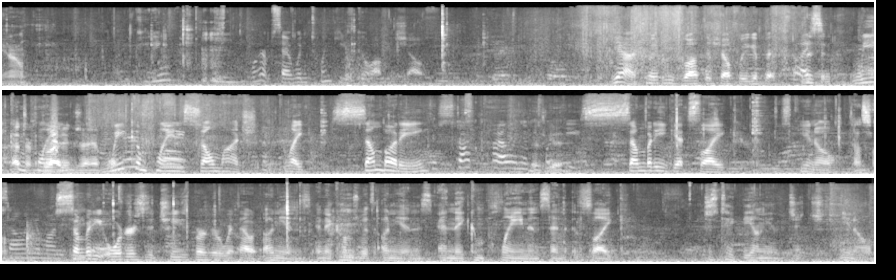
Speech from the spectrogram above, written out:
you know. Are you kidding? We're upset when Twinkies go off the shelf. Yeah, Twinkies go off the shelf. We get bit. Listen, we That's a complain. great example. We complain so much. Like somebody, They're stockpiling of That's good. Twinkies. somebody gets like, you know, That's all. Selling them on somebody eBay. orders a cheeseburger without onions, and it comes with onions, and they complain and send. It's like, just take the onions. ju- ju- You know,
